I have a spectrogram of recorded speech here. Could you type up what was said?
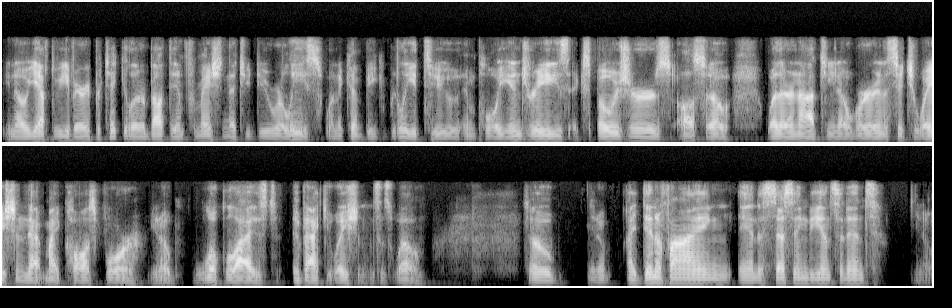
you know you have to be very particular about the information that you do release when it can be lead to employee injuries, exposures, also whether or not you know we're in a situation that might cause for you know localized evacuations as well. So you know, identifying and assessing the incident, you know,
